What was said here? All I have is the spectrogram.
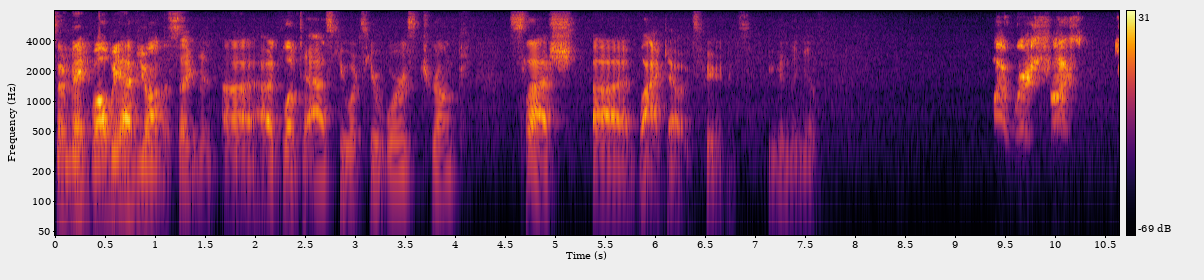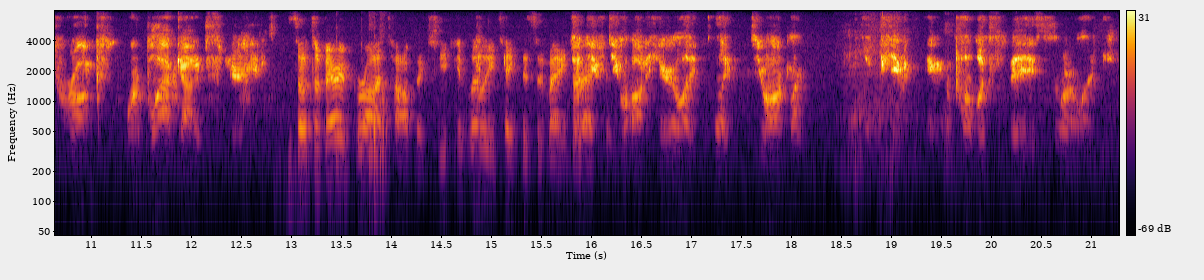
So, Nick, while we have you on the segment, uh, I'd love to ask you what's your worst drunk slash uh, blackout experience you can think of. My worst slash drunk or blackout experience. So it's a very broad topic, so you can literally take this in many So do you, directions. do you want to hear like like do you want like like in the public space or like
